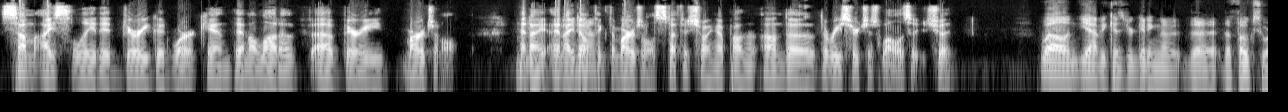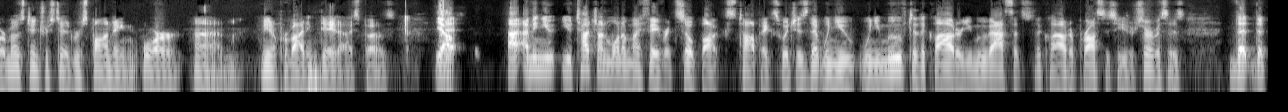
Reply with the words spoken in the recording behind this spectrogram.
some isolated, very good work, and then a lot of uh, very marginal. And I and I don't Yeah. think the marginal stuff is showing up on on the the research as well as it should. Well, yeah, because you're getting the, the, the folks who are most interested responding or, um, you know, providing data, I suppose. Yeah. I, I mean, you, you touch on one of my favorite soapbox topics, which is that when you, when you move to the cloud or you move assets to the cloud or processes or services, that the,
